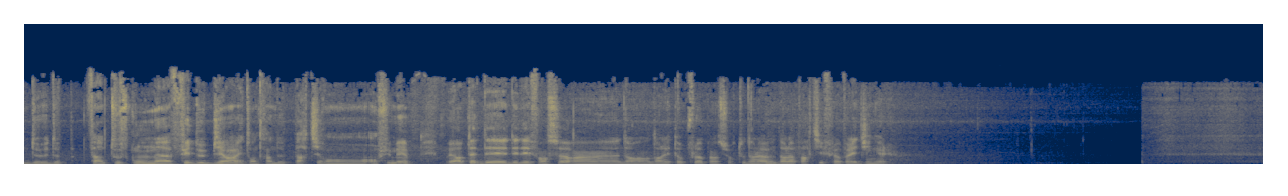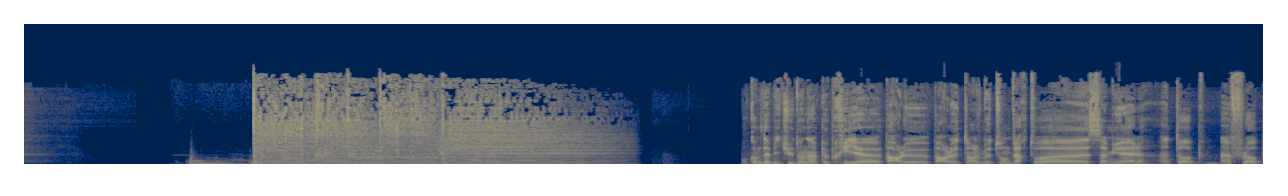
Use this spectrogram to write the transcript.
de, enfin, tout ce qu'on a fait de bien est en train de partir en, fumée. Il y aura peut-être des, défenseurs hein, dans, dans, les top flops, hein, surtout dans la, mm. dans la partie flop à les jingles. Comme d'habitude, on est un peu pris euh, par, le, par le temps. Je me tourne vers toi, euh, Samuel. Un top, un flop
